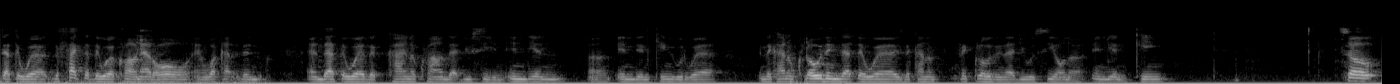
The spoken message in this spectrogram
that they wear, the fact that they wear a crown at all, and what kind of, and that they wear the kind of crown that you see in Indian uh, Indian kings would wear, and the kind of clothing that they wear is the kind of thick clothing that you would see on an Indian king. So,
